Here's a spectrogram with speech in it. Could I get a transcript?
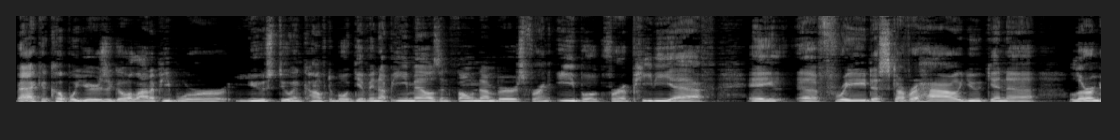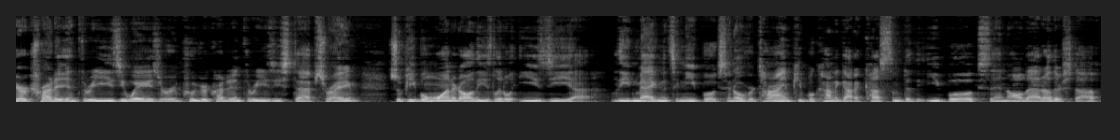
back a couple years ago, a lot of people were used to and comfortable giving up emails and phone numbers for an ebook, for a PDF, a, a free discover how you can uh, learn your credit in three easy ways or improve your credit in three easy steps, right? So people wanted all these little easy uh, lead magnets and ebooks, and over time, people kind of got accustomed to the ebooks and all that other stuff.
